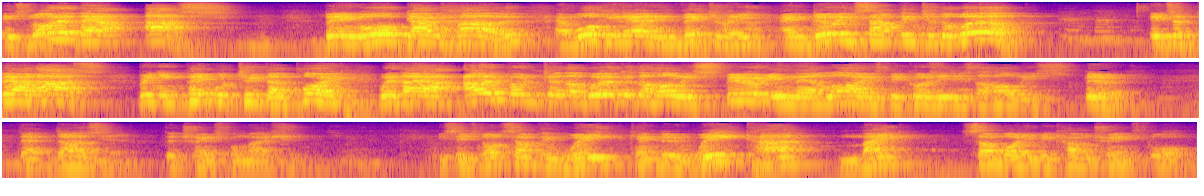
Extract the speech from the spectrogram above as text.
it's not about us being all gung ho and walking out in victory and doing something to the world. It's about us bringing people to the point where they are open to the work of the Holy Spirit in their lives because it is the Holy Spirit that does the transformation. You see, it's not something we can do. We can't make somebody become transformed.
